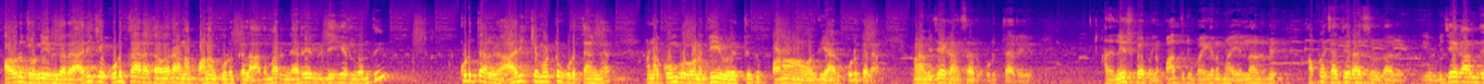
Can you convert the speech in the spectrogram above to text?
அவரும் சொல்லியிருக்காரு அறிக்கை கொடுத்தார தவிர ஆனால் பணம் கொடுக்கல. அது மாதிரி நிறைய நடிகர்கள் வந்து கொடுத்தாங்க. அறிக்கை மட்டும் கொடுத்தாங்க. ஆனால் கும்பகோணம் தீ விபத்துக்கு பணம் வந்து யாரும் கொடுக்கல. ஆனால் விஜயகாந்த் சார் கொடுத்தாரு. அது நியூஸ் பேப்பரில் பார்த்துட்டு பயங்கரமாக எல்லாருமே அப்போ சத்யராஜ் சொல்கிறாரு விஜயகாந்த்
